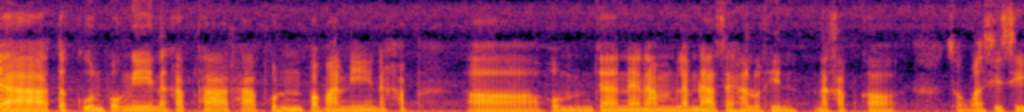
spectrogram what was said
ยาตระกูลพวกนี้นะครับ ถ้าถ้าพ่นประมาณนี้นะครับอ่อผมจะแนะนำแลมด้าไซฮาโลทินนะครับ ก็ 200ซีซี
